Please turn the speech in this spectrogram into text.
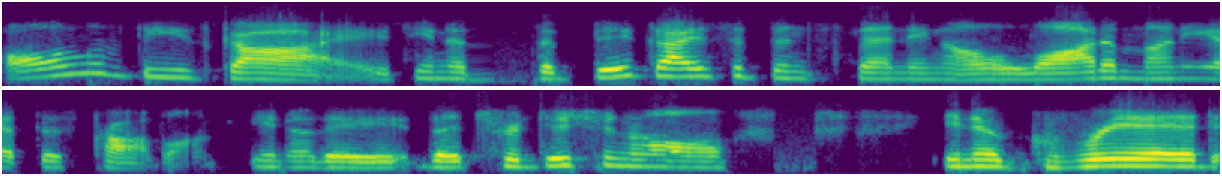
all of these guys, you know, the big guys have been spending a lot of money at this problem. You know, they the traditional, you know, grid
